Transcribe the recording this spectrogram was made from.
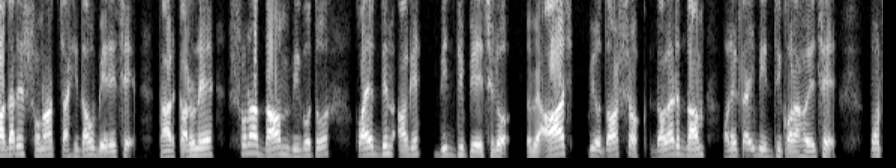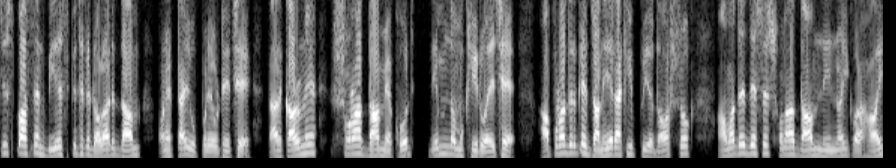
বাজারে সোনার চাহিদাও বেড়েছে। তার কারণে সোনার দাম বিগত কয়েকদিন আগে বৃদ্ধি পেয়েছিল। তবে আজ, প্রিয় দর্শক, ডলারের দাম অনেকটাই বৃদ্ধি করা হয়েছে। পঁচিশ পার্সেন্ট বিএসপি থেকে ডলারের দাম অনেকটাই উপরে উঠেছে। তার কারণে সোনার দাম এখন নিম্নমুখী রয়েছে। আপনাদেরকে জানিয়ে রাখি, প্রিয় দর্শক, আমাদের দেশে সোনার দাম নির্ণয় করা হয়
